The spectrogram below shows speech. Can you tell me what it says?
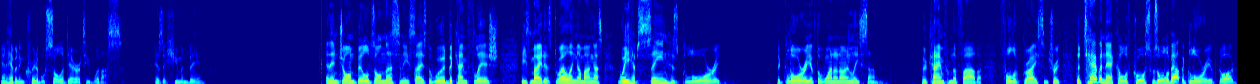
and have an incredible solidarity with us as a human being. And then John builds on this and he says, The Word became flesh, He's made His dwelling among us. We have seen His glory, the glory of the one and only Son who came from the Father, full of grace and truth. The tabernacle, of course, was all about the glory of God.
